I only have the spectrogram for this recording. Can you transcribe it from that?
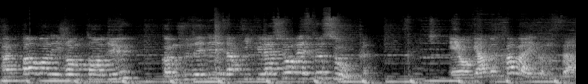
À ne pas avoir les jambes tendues. Comme je vous ai dit, les articulations restent souples. Et on garde le travail comme ça.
